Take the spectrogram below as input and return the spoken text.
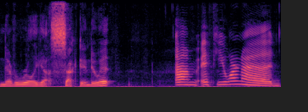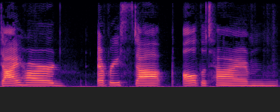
never really got sucked into it. Um, if you weren't a diehard, every stop, all the time,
